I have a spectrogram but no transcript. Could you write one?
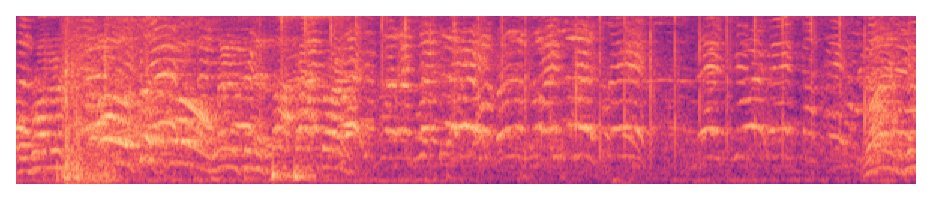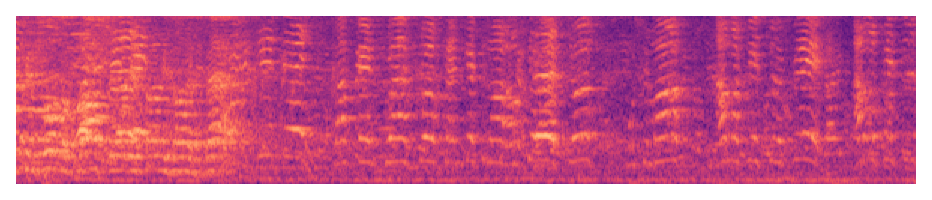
A runner. Oh, good throw. Lands in the top half guard. Ryan, good control of the posture every time he's on his back. I'm a fist to the face. I'm a fist to the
